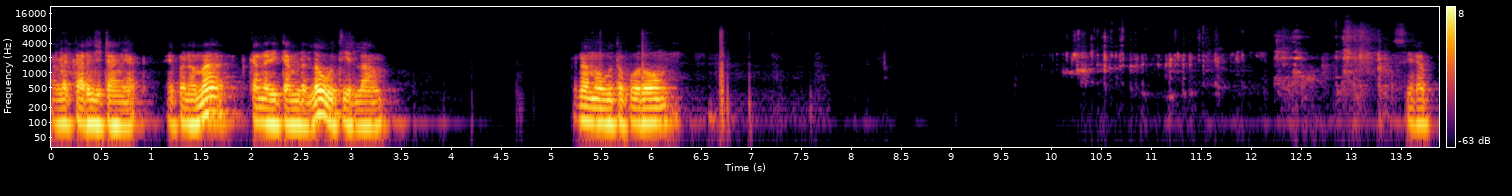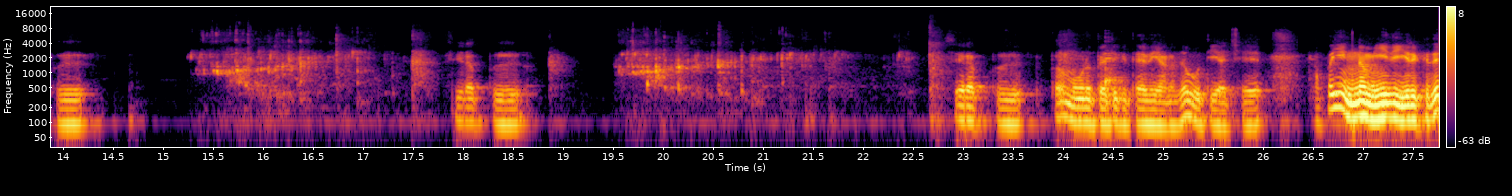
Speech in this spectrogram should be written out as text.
நல்லா கரைஞ்சிட்டாங்க. இப்போ நம்ம கண்ணாடி டம்ளரில் ஊற்றிடலாம் நம்ம ஊற்ற போகிறோம் சிறப்பு சிறப்பு. சிறப்பு. இப்போ மூணு பேர்த்துக்கு தேவையானதை ஊற்றியாச்சு அப்பையும் இன்னும் மீதி இருக்குது.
